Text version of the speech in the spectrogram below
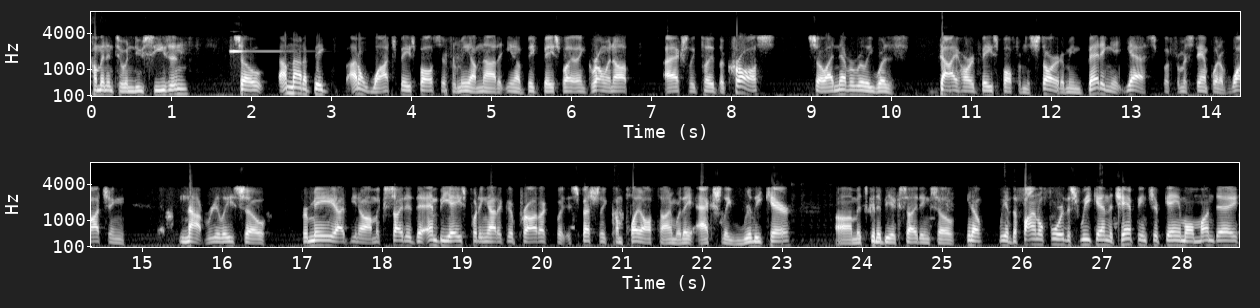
coming into a new season. So I'm not a big I don't watch baseball, so for me, I'm not a you know big baseball. And growing up, I actually played lacrosse, so I never really was diehard baseball from the start. I mean, betting it, yes, but from a standpoint of watching, not really. So for me, I, you know, I'm excited. The NBA is putting out a good product, but especially come playoff time where they actually really care. Um, it's going to be exciting. So, you know, we have the Final Four this weekend, the championship game on Monday.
